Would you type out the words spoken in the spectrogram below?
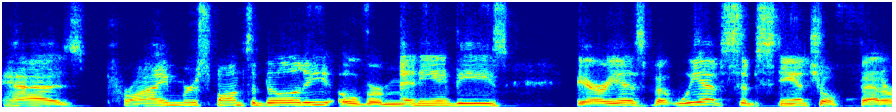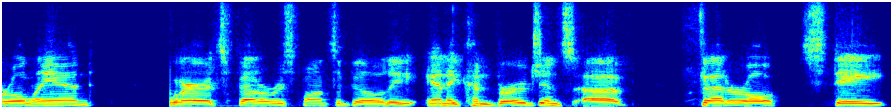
has prime responsibility over many of these areas, but we have substantial federal land where it's federal responsibility and a convergence of federal, state,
